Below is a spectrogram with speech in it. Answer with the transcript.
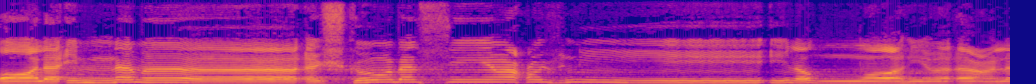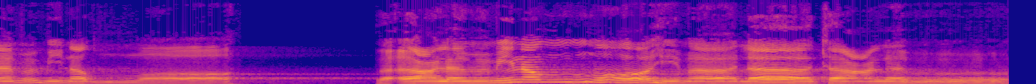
قال إنما أشكو بثي وحزني إلى الله وأعلم من الله وأعلم من الله ما لا تعلمون.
